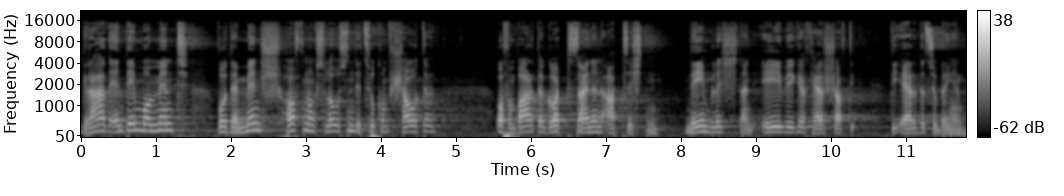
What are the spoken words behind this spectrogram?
Gerade in dem Moment, wo der Mensch hoffnungslos in die Zukunft schaute, offenbarte Gott seinen Absichten, nämlich eine ewige Herrschaft die Erde zu bringen.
